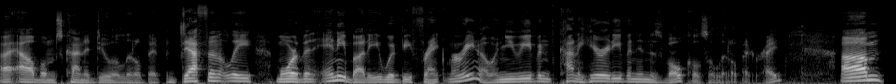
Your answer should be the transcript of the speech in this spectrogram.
uh, albums kind of do a little bit, but definitely more than anybody would be Frank Marino, and you even kind of hear it even in his vocals a little bit, right? Um,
